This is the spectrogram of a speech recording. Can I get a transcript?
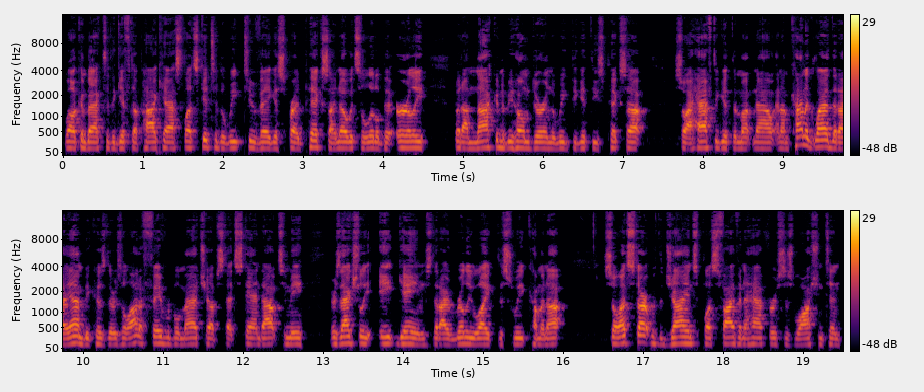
Welcome back to the Gift Up Podcast. Let's get to the week two Vegas spread picks. I know it's a little bit early, but I'm not going to be home during the week to get these picks up. So I have to get them up now. And I'm kind of glad that I am because there's a lot of favorable matchups that stand out to me. There's actually eight games that I really like this week coming up. So let's start with the Giants plus five and a half versus Washington.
